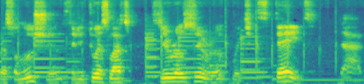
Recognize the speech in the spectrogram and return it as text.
Resolution 32/00, which states that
